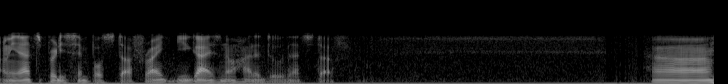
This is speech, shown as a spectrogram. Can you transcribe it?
I mean, that's pretty simple stuff, right? You guys know how to do that stuff. Uh,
